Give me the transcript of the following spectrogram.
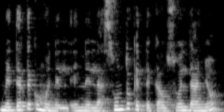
meterte como en el, en el asunto que te causó el daño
